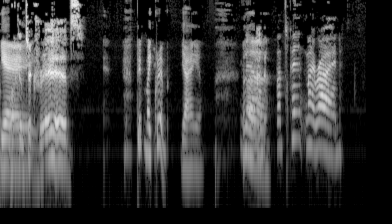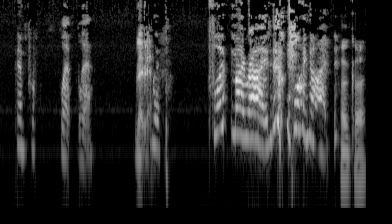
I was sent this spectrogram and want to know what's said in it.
yeah. Welcome to cribs. Pimp my crib. Yeah, yeah. No, uh, let's pimp my ride. Pimp, flip, bleh. Blah, blah. Flip flip my ride. Why not? Oh god.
